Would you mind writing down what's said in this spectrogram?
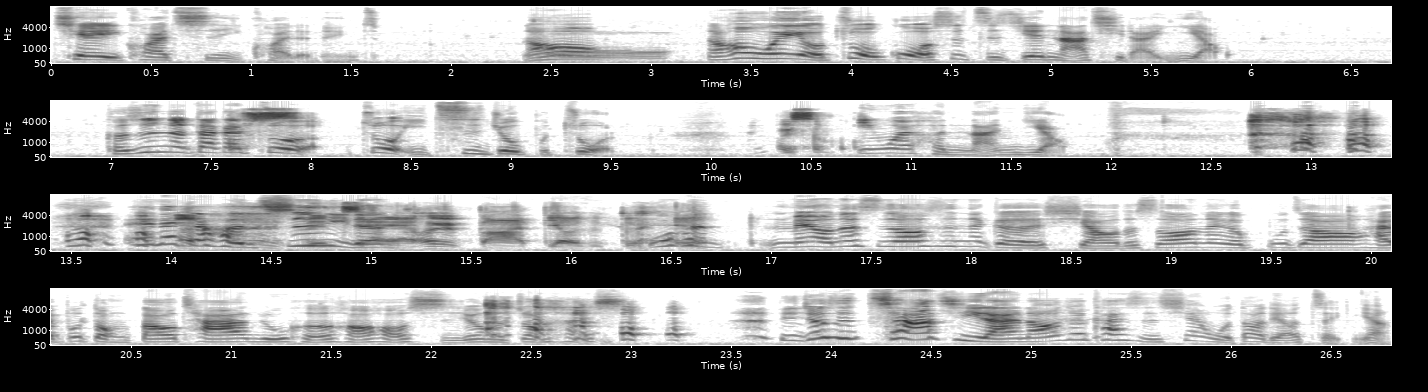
切一块吃一块的那种，然后，然后我也有做过，是直接拿起来咬。可是呢，大概做做一次就不做了。为什么？因为很难咬。哎，那个很吃你的，会拔掉的。对，我很没有，那时候是那个小的时候，那个不知道还不懂刀叉如何好好使用的状态下，你就是插起来，然后就开始，现在我到底要怎样？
